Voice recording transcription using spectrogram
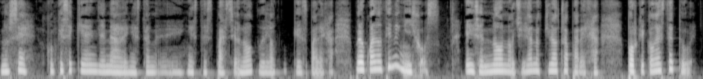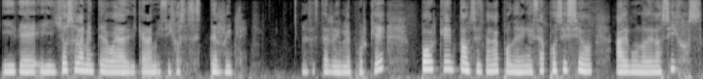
no sé, con qué se quieren llenar en este, en este espacio, ¿no? De lo que es pareja. Pero cuando tienen hijos y dicen, no, no, yo ya no quiero otra pareja, porque con este tuve y de, y yo solamente me voy a dedicar a mis hijos, eso es terrible. Eso es terrible. ¿Por qué? Porque entonces van a poner en esa posición a alguno de los hijos.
